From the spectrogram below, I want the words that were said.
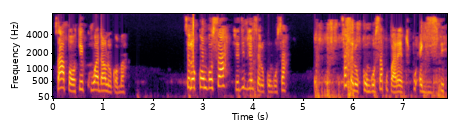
Ça a apporté quoi dans le combat? C'est le Congo ça? Je dis bien que c'est le Congo ça. Ça, c'est le Congo ça pour paraître, pour exister.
